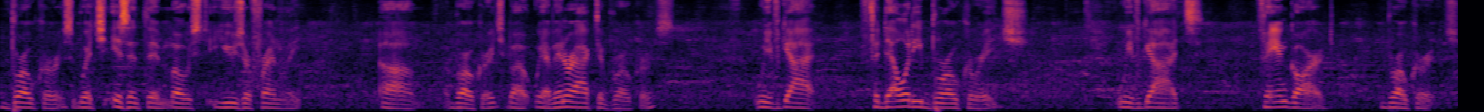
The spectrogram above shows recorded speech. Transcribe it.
brokers, which isn't the most user friendly um, brokerage, but we have interactive brokers. We've got Fidelity Brokerage. We've got Vanguard Brokerage.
